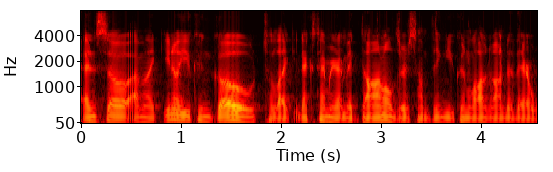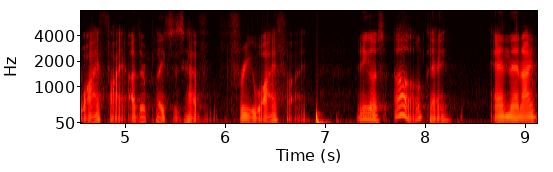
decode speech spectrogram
And so I'm like, you know, you can go to like next time you're at McDonald's or something, you can log on to their Wi-Fi. Other places have free Wi-Fi. And he goes, oh, okay. And then I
